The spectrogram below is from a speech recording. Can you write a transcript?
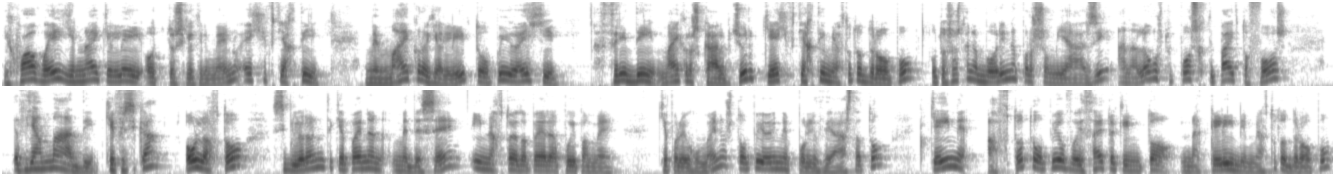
η Huawei γυρνάει και λέει ότι το συγκεκριμένο έχει φτιαχτεί με micro γυαλί, το οποίο έχει 3D micro sculpture και έχει φτιαχτεί με αυτόν τον τρόπο, ούτως ώστε να μπορεί να προσωμιάζει αναλόγως του πώς χτυπάει το φως διαμάντι. Και φυσικά όλο αυτό συμπληρώνεται και από έναν μεντεσέ, είναι αυτό εδώ πέρα που είπαμε και προηγουμένως, το οποίο είναι πολυδιάστατο και είναι αυτό το οποίο βοηθάει το κινητό να κλείνει με αυτόν τον τρόπο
